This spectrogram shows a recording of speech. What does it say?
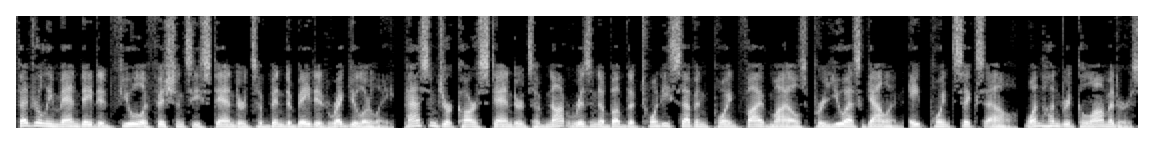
federally mandated fuel efficiency standards have been debated regularly. Passenger car standards have not risen above the 27.5 miles per US gallon, 8.6 L, 100 kilometers,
